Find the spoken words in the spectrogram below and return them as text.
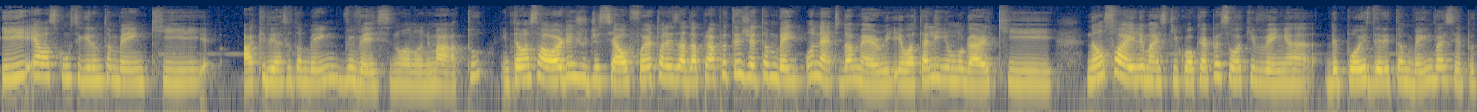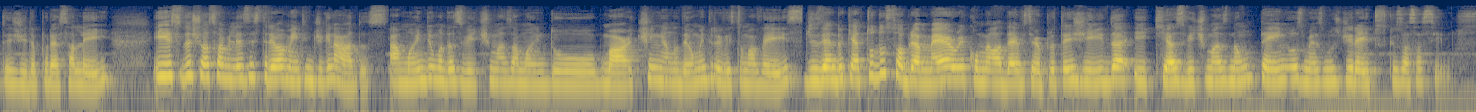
e elas conseguiram também que a criança também vivesse no anonimato. Então essa ordem judicial foi atualizada para proteger também o neto da Mary. Eu até li em um lugar que não só ele, mas que qualquer pessoa que venha depois dele também vai ser protegida por essa lei. e isso deixou as famílias extremamente indignadas. A mãe de uma das vítimas, a mãe do Martin, ela deu uma entrevista uma vez dizendo que é tudo sobre a Mary, como ela deve ser protegida e que as vítimas não têm os mesmos direitos que os assassinos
